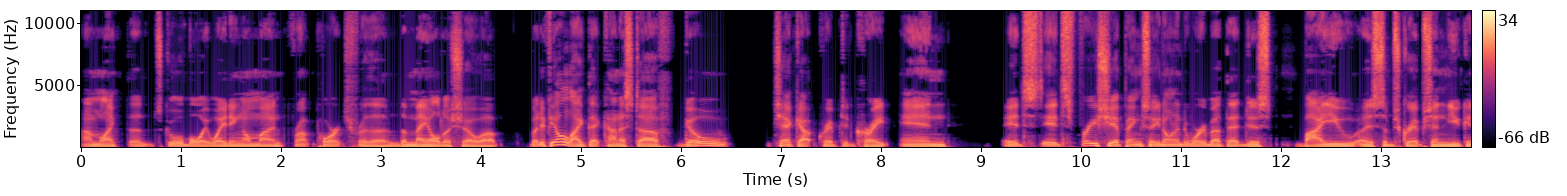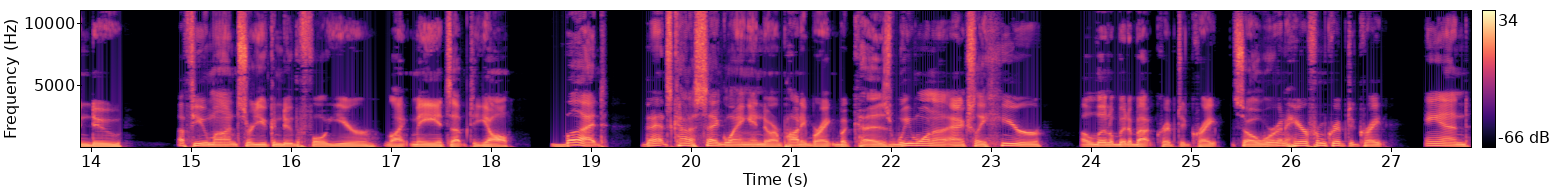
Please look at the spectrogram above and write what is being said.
I'm like the schoolboy waiting on my front porch for the the mail to show up. But if y'all like that kind of stuff, go check out Cryptid Crate, and it's it's free shipping, so you don't have to worry about that. Just buy you a subscription. You can do a few months, or you can do the full year like me. It's up to y'all. But that's kind of segueing into our potty break because we want to actually hear a little bit about Cryptid Crate. So we're going to hear from Cryptid Crate and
